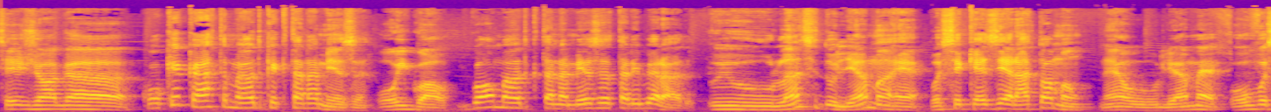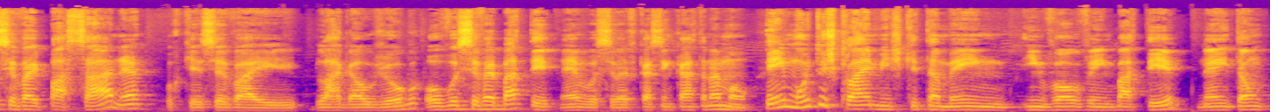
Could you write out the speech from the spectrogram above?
Você joga qualquer carta maior do que, que tá na mesa. Ou igual. Igual maior do que tá na mesa, tá liberado. O lance do Lhama é você quer zerar tua mão, né? O Lhama é ou você vai passar, né? Porque você vai largar o jogo, ou você vai bater, né? Você vai ficar sem carta na mão. Tem muitos climbings que também envolvem bater, né? Então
